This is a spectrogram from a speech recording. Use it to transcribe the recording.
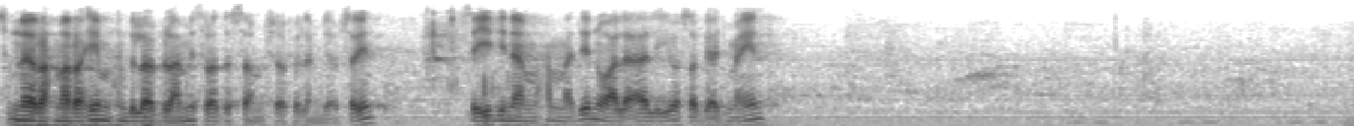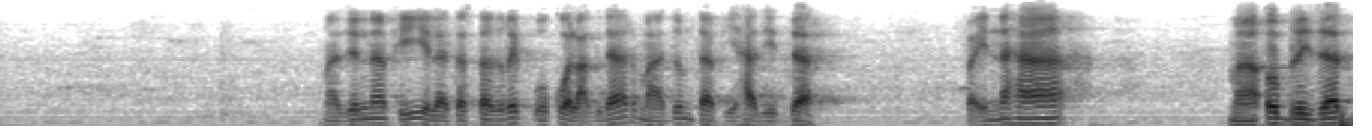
بسم الله الرحمن الرحيم الحمد لله رب العالمين صلاة والسلام على أشرف الأنبياء والمرسلين سيدنا محمد وعلى آله وصحبه أجمعين ما زلنا في لا تستغرب وقوع الأقدار ما دمت في هذه الدار فإنها ما أبرزت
